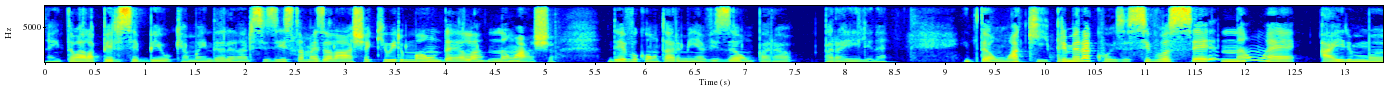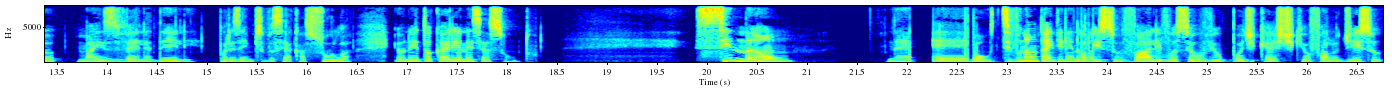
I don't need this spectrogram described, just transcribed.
Então ela percebeu que a mãe dela é narcisista, mas ela acha que o irmão dela não acha. Devo contar minha visão para, para ele, né? Então, aqui, primeira coisa, se você não é a irmã mais velha dele, por exemplo, se você é a caçula, eu nem tocaria nesse assunto. Se não, né? É, bom, se você não está entendendo isso, vale você ouvir o podcast que eu falo disso,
